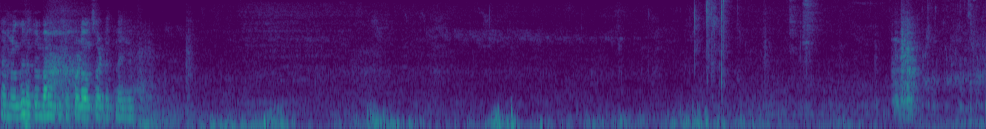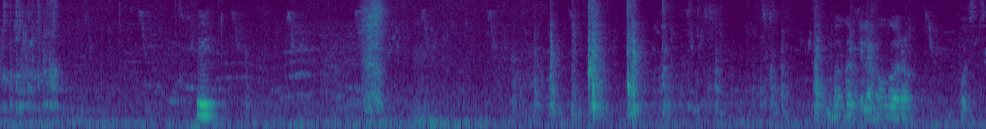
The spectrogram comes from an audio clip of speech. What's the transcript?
त्यामुळे घरातून बाहेर कुठं पडावंच वाटत नाही हे भगर केलाय भगर. उपवास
